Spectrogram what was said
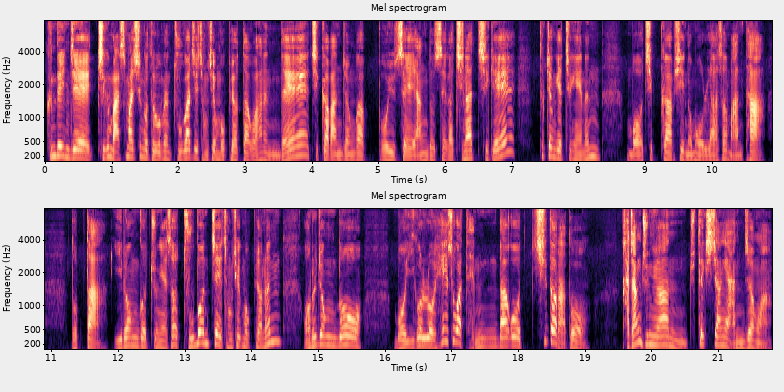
근데 이제 지금 말씀하신 거 들어보면 두 가지 정책 목표였다고 하는데 집값 안정과 보유세, 양도세가 지나치게 특정 계층에는 뭐 집값이 너무 올라서 많다, 높다 이런 것 중에서 두 번째 정책 목표는 어느 정도 뭐 이걸로 해소가 된다고 치더라도 가장 중요한 주택 시장의 안정화,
